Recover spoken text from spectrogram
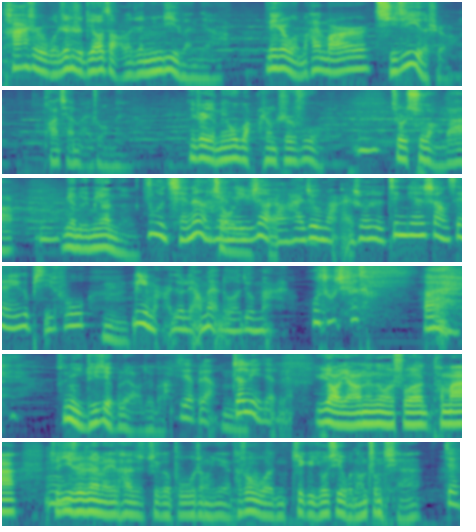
他是我认识比较早的人民币玩家，那阵我们还玩奇迹的时候，花钱买装备的。那阵儿也没有网上支付，嗯。就是去网吧，嗯。面对面的，我前两天那于小阳还就买，说是今天上线一个皮肤，嗯，立马就两百多就买，我都觉得，哎，所以你理解不了，对吧？理解不了，嗯。真理解不了。于小阳就跟我说，他妈嗯。就一直认为他这个不务正业。他说我这个游戏我能挣钱，对，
